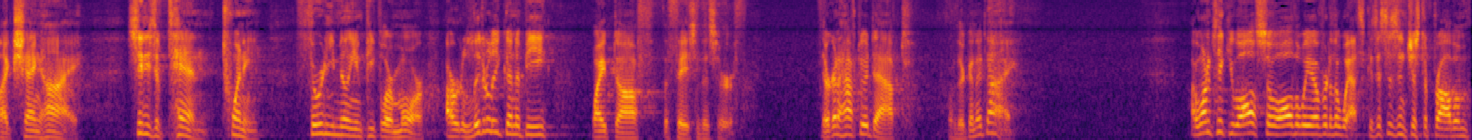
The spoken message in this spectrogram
like Shanghai, cities of 10, 20, 30 million people or more are literally going to be wiped off the face of this earth. They're going to have to adapt or they're going to die. I want to take you also all the way over to the west, because this isn't just a problem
